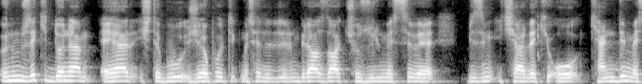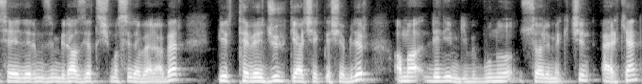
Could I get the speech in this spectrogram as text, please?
Önümüzdeki dönem eğer işte bu jeopolitik meselelerin biraz daha çözülmesi ve bizim içerideki o kendi meselelerimizin biraz yatışmasıyla beraber bir teveccüh gerçekleşebilir. Ama dediğim gibi bunu söylemek için erken.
